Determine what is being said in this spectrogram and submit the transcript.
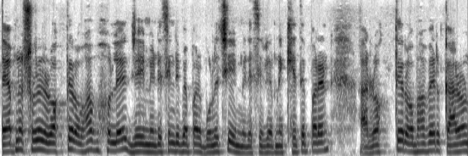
তাই আপনার শরীরে রক্তের অভাব হলে যে মেডিসিনটির ব্যাপার বলেছি, এই মেডিসিনটি আপনি খেতে পারেন। আর রক্তের অভাবের কারণ,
